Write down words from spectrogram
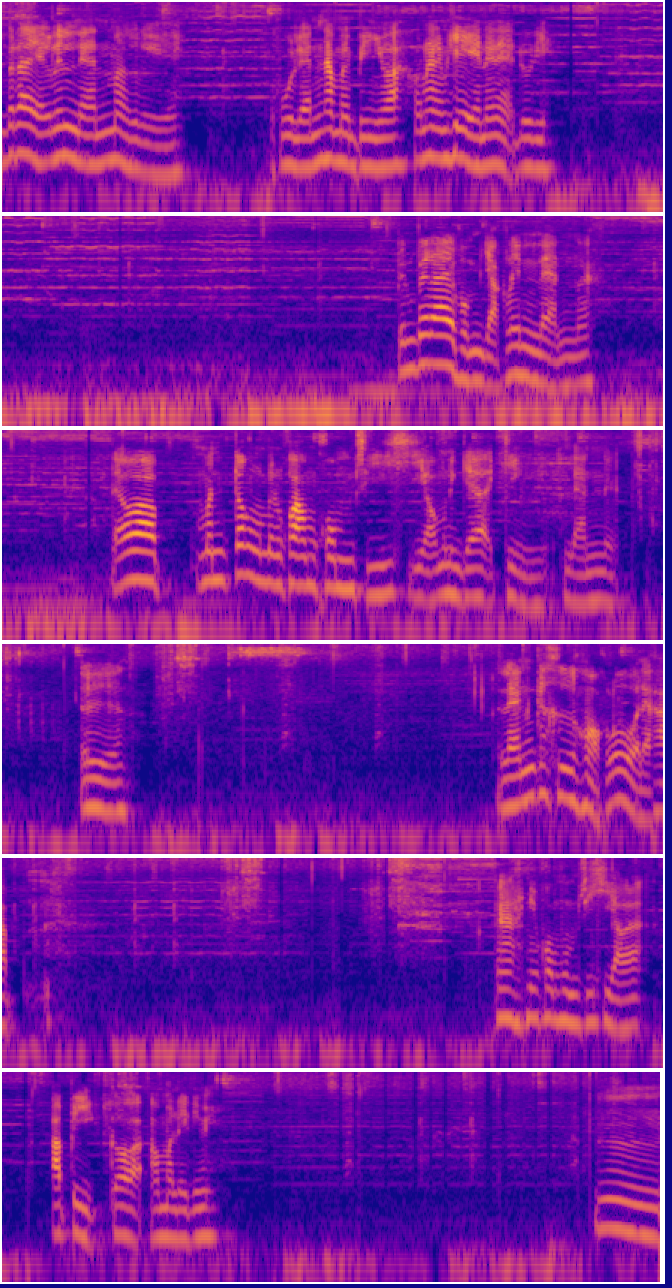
ไม่ได้อยากเล่นแลนด์มากเลยโอ้โหแลนด์ทำไมเป็นยังวะค่อนข้างเท่นะเนี่ยดูดิเป็นไปได้ผมอยากเล่นแลนด์นะ แต่ว่ามันต้องเป็นความคมสีเขียวมันถึงจะเก่งแลนเนี่ย เออ แลนก็คือหอกโล่แหละครับ อะนี่ความคมสีเขียวแล้วอัพอีกก็เอามาเลยดีไหมอืม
